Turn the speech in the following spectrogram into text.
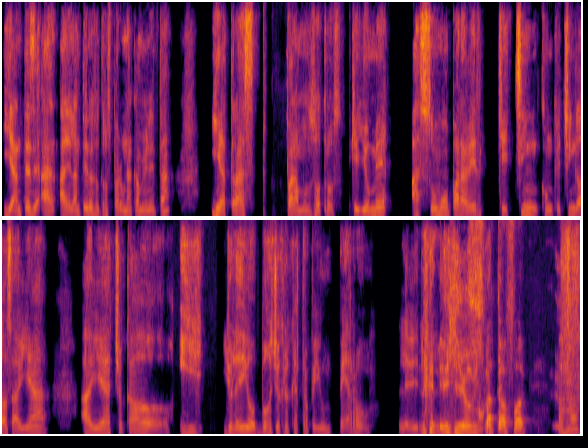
y antes, a- adelante de nosotros para una camioneta y atrás para nosotros. Que yo me asomo para ver qué ching, con qué chingados había, había chocado y yo le digo, vos, yo creo que atropellé un perro. Le, le, le dije yo a mi What cuate. the fuck. Ajá.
